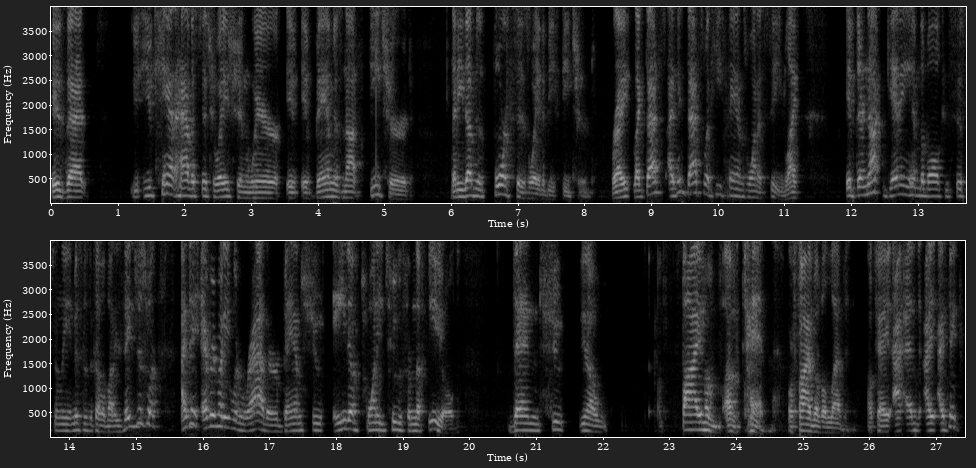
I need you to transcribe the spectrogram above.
Is that you, can't have a situation where if, if Bam is not featured that he doesn't force his way to be featured, right? Like that's I think that's what he fans want to see. Like if they're not getting him the ball consistently, he misses a couple bodies. They just want I think everybody would rather Bam shoot 8 of 22 from the field than shoot, you know, 5 of, of 10 or 5 of 11. Okay? I, and I I think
